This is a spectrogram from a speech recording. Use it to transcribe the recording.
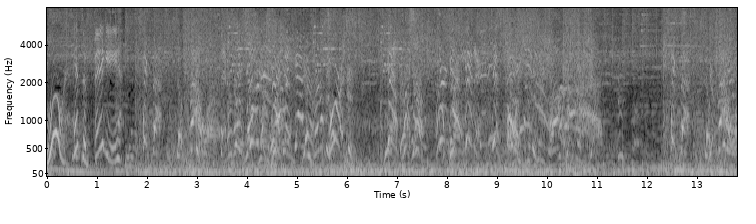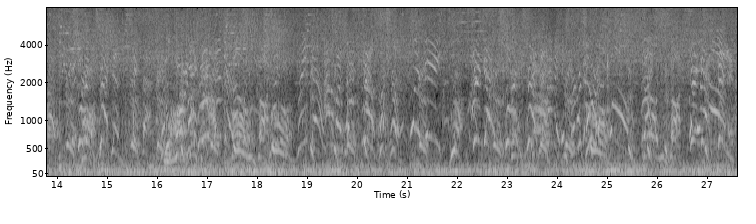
Ooh, it's a biggie! Take that! Devour! Better with Dragon! Gather! Brittle Torrent! Nail Crusher! Your finish! Discord! Devour! Sword Dragon! Take that! You're wide open! All you got! Rain down! Out of my way! Pressure! Flaming! Serget! Sword Dragon! Infernal Torrent! That all you got? Serget! Finish!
